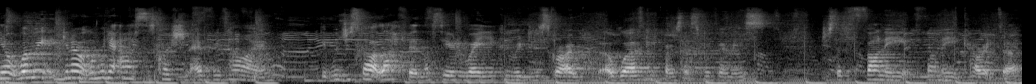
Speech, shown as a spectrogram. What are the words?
know, when we, you know, when we get asked this question every time, we just start laughing. That's the only way you can really describe a working process with him. Is just a funny, funny character.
